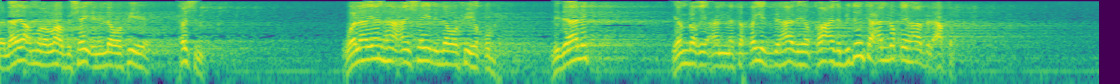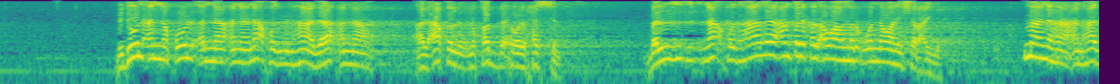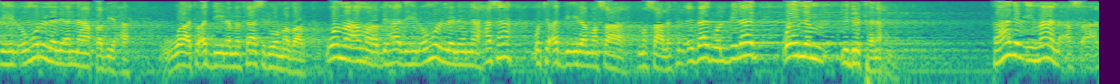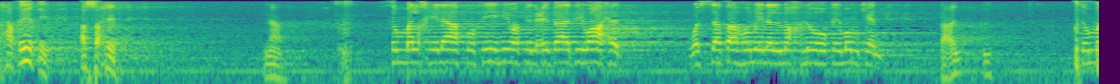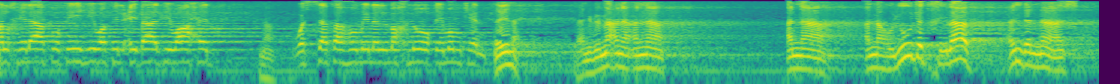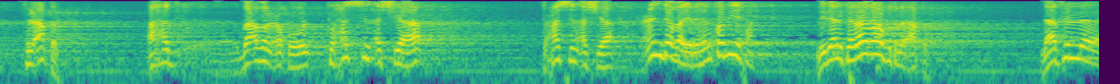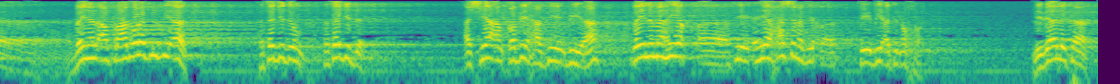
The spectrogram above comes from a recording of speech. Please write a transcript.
لا يأمر الله بشيء إلا وفيه حسن ولا ينهى عن شيء إلا وفيه قبح. لذلك ينبغي أن نتقيد بهذه القاعدة بدون تعلقها بالعقل. بدون أن نقول أن أن نأخذ من هذا أن العقل يقبح ويحسن. بل نأخذ هذا عن طريق الأوامر والنواهي الشرعية. ما نهى عن هذه الأمور إلا لأنها قبيحة وتؤدي إلى مفاسد ومضار. وما أمر بهذه الأمور إلا لأنها حسنة وتؤدي إلى مصالح العباد والبلاد وإن لم ندركها نحن. فهذا الإيمان الحقيقي الصحيح. نعم. ثم الخلاف فيه وفي العباد واحد والسفه من المخلوق ممكن. بعد. ثم الخلاف فيه وفي العباد واحد نعم. والسفه من المخلوق ممكن. إي نعم. يعني بمعنى أن أن أنه يوجد خلاف عند الناس في العقل. أحد بعض العقول تحسن أشياء تحسن أشياء عند غيرهم قبيحة. لذلك لا ضابط للعقل لا في بين الأفراد ولا في البيئات فتجد فتجد أشياء قبيحة في بيئة بينما هي في هي حسنة في في بيئة أخرى. لذلك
